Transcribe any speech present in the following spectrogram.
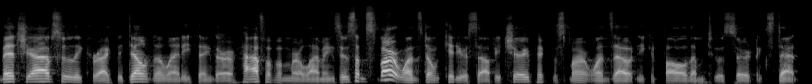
Mitch, you're absolutely correct. They don't know anything. There are half of them are lemmings. There's some smart ones. Don't kid yourself. You cherry pick the smart ones out, and you can follow them to a certain extent.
